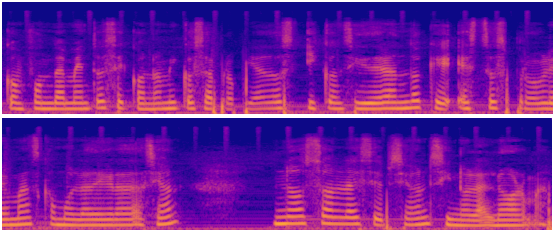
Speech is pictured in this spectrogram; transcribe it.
con fundamentos económicos apropiados y considerando que estos problemas como la degradación no son la excepción sino la norma.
